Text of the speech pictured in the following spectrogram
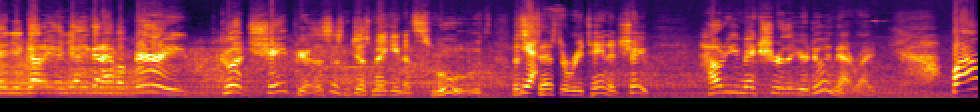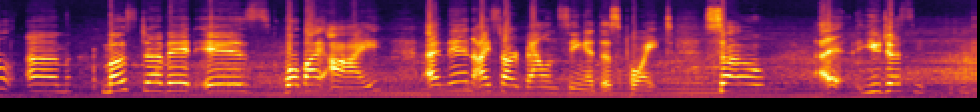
and you gotta, and yeah, you gotta have a very good shape here. This isn't just making it smooth. This yeah. has to retain its shape. How do you make sure that you're doing that right? Well, um, most of it is, well, by eye, and then I start balancing at this point. So uh, you just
